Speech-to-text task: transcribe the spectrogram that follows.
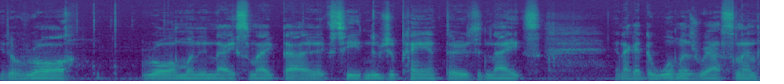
You know, Raw, Raw Monday Night, SmackDown, NXT, New Japan Thursday nights and I got the women's wrestling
